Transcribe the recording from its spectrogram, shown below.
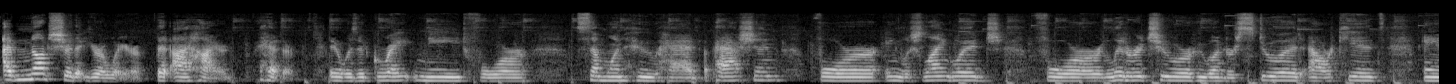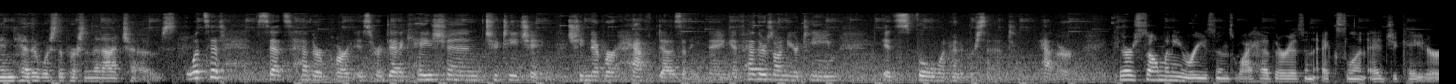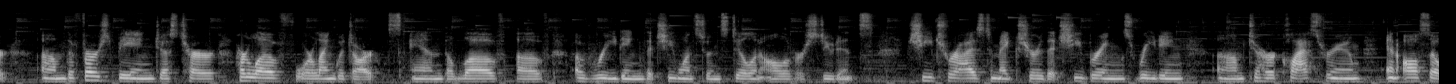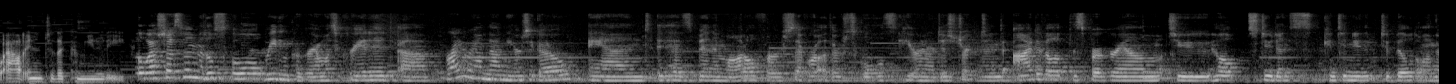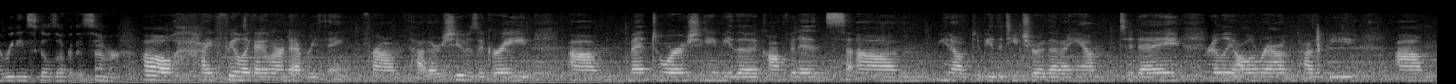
I'm not sure that you're aware that I hired Heather. There was a great need for someone who had a passion for English language, for literature, who understood our kids, and Heather was the person that I chose. What sets Heather apart is her dedication to teaching. She never half does anything. If Heather's on your team, it's full 100% Heather. There are so many reasons why Heather is an excellent educator. Um, the first being just her her love for language arts and the love of of reading that she wants to instill in all of her students. She tries to make sure that she brings reading um, to her classroom and also out into the community. The West Jessamine Middle School reading program was created uh, right around nine years ago and it has been a model for several other schools here in our district and I developed this program to help students continue to build on their reading skills over the summer. Oh, I feel like I learned everything from Heather. She was a great um, mentor. She gave me the confidence um, you know, to be the teacher that I am today. Really all around how to be um,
